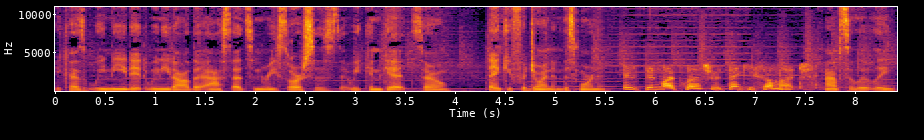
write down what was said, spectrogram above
because we need it. We need all the assets and resources that we can get. So thank you for joining this morning. It's been my pleasure. Thank you so much. Absolutely.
